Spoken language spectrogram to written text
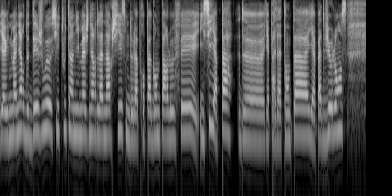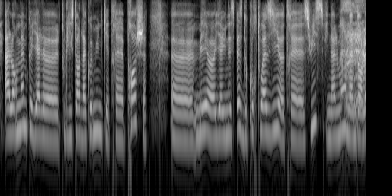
y, a une manière de déjouer aussi tout un imaginaire de l'anarchisme, de la propagande par le fait. Ici, il n'y a pas d'attentat, il n'y a pas de violence, alors même qu'il y a toute l'histoire de la commune qui est très proche. Euh, mais euh, il y a une espèce de courtoisie très suisse, finalement, même dans le,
